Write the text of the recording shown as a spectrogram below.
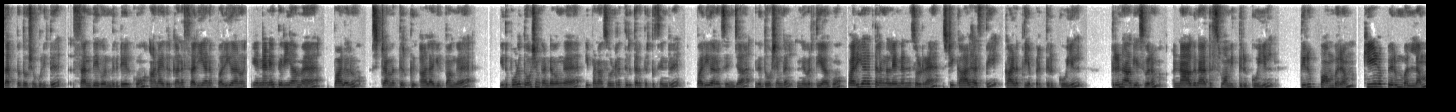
சர்ப்பதோஷம் குறித்து சந்தேகம் இருந்துக்கிட்டே இருக்கும். ஆனால் இதற்கான சரியான பரிகாரம் என்னன்னே தெரியாமல் பலரும் சிரமத்திற்கு ஆளாகியிருப்பாங்க. இது போல் தோஷம் கண்டவங்க இப்போ நான் சொல்கிற திருத்தலத்திற்கு சென்று பரிகாரம் செஞ்சால் இந்த தோஷங்கள் நிவர்த்தியாகும். பரிகார தலங்கள் என்னன்னு சொல்கிறேன் ஸ்ரீ காளஹஸ்தி காலத்தியப்பர் திருக்கோயில் திருநாகேஸ்வரம் நாகநாத சுவாமி திருக்கோயில் திருப்பாம்பரம் கீழப்பெரும்பள்ளம்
